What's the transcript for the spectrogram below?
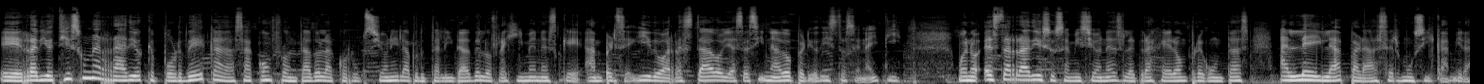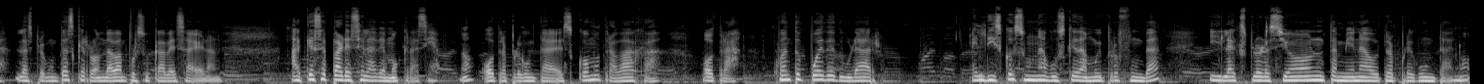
Eh, radio Haití es una radio que por décadas ha confrontado la corrupción y la brutalidad de los regímenes que han perseguido, arrestado y asesinado periodistas en Haití. Bueno, esta radio y sus emisiones le trajeron preguntas a Leila para hacer música. Mira, las preguntas que rondaban por su cabeza eran ¿a qué se parece la democracia? ¿No? Otra pregunta es ¿cómo trabaja? Otra, ¿cuánto puede durar? El disco es una búsqueda muy profunda y la exploración también a otra pregunta, ¿no?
